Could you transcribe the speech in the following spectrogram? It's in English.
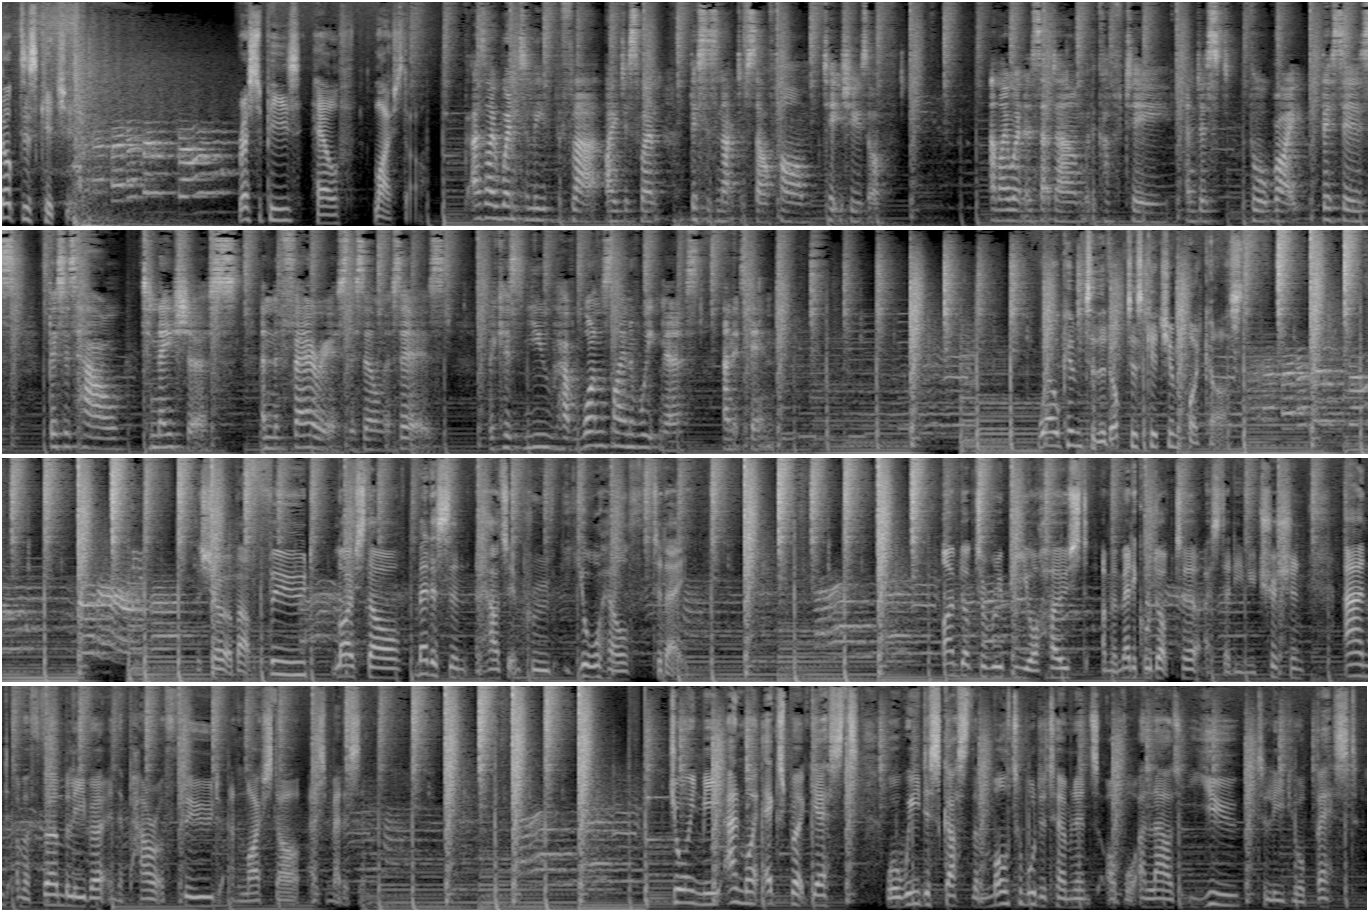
Doctor's Kitchen Recipes, Health, Lifestyle. As I went to leave the flat, I just went, This is an act of self harm, take your shoes off. And I went and sat down with a cup of tea and just thought, right, this is this is how tenacious and nefarious this illness is. Because you have one sign of weakness and it's in. Welcome to the Doctor's Kitchen podcast. Show about food, lifestyle, medicine, and how to improve your health today. I'm Dr. Rupy, your host. I'm a medical doctor, I study nutrition, and I'm a firm believer in the power of food and lifestyle as medicine. Join me and my expert guests where we discuss the multiple determinants of what allows you to lead your best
